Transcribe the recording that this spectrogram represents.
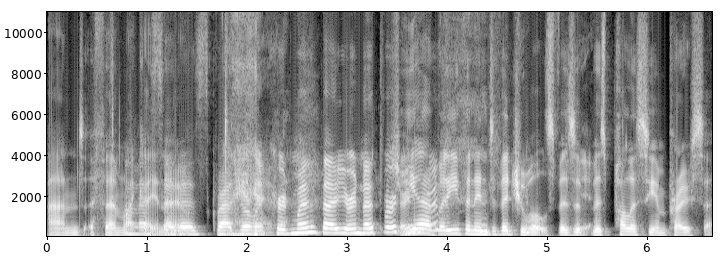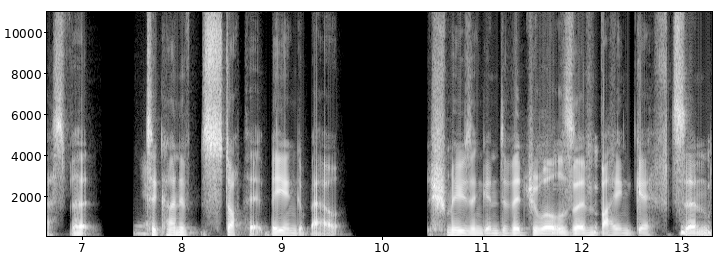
And a firm like Unless A&O, it is gradual recruitment that you're networking. Yeah, with. but even individuals, there's a yeah. there's policy and process that yeah. to kind of stop it being about schmoozing individuals and buying gifts and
